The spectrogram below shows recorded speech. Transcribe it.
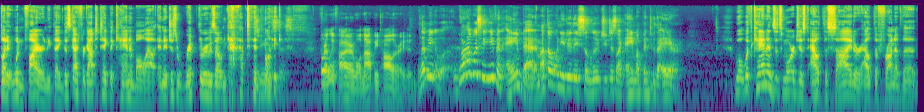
but it wouldn't fire anything. This guy forgot to take the cannonball out, and it just ripped through his own captain. like, Jesus. Friendly fire will not be tolerated. Let me. Why was he even aimed at him? I thought when you do these salutes, you just like aim up into the air. Well, with cannons, it's more just out the side or out the front of the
